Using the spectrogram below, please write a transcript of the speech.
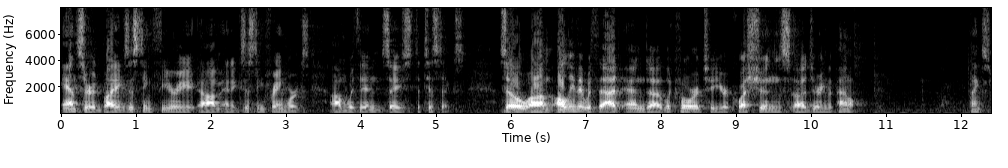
answered by existing theory um, and existing frameworks um, within, say, statistics. So um, I'll leave it with that and uh, look forward to your questions uh, during the panel. Thanks.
